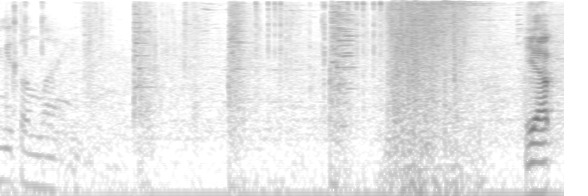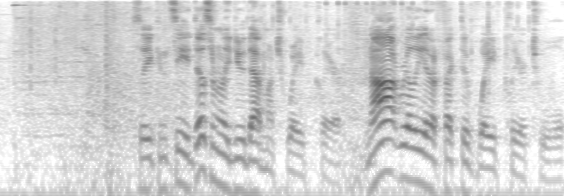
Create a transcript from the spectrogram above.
Bring it online. Yep. So you can see it doesn't really do that much wave clear. Not really an effective wave clear tool.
